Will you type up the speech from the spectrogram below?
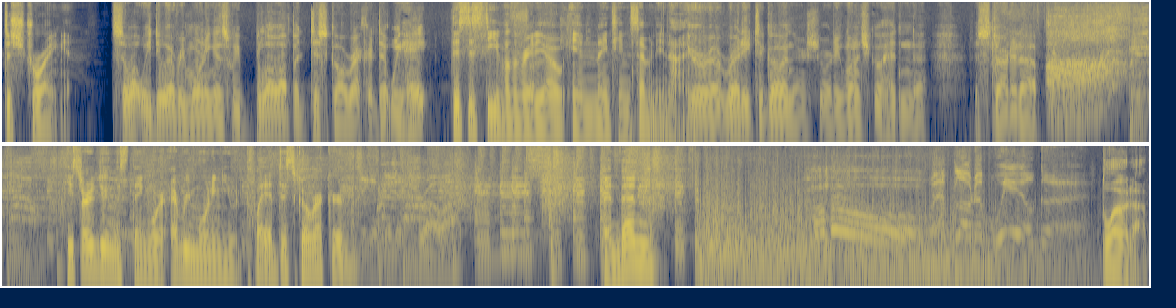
destroying it. So what we do every morning is we blow up a disco record that we hate. This is Steve on the radio in 1979. You're uh, ready to go in there, Shorty. Why don't you go ahead and uh, start it up? He started doing this thing where every morning he would play a disco record and then Oh, that blowed up real good. blow it up.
